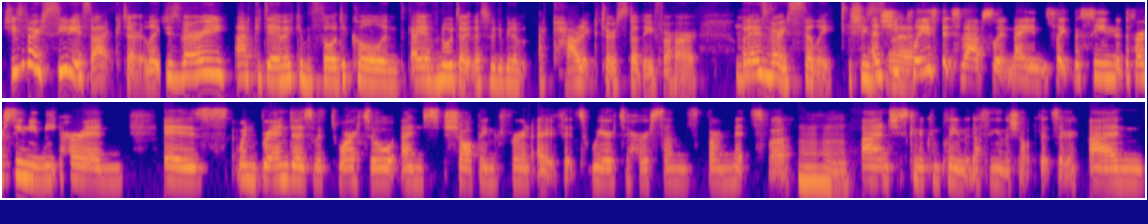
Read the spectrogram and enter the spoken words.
she's a very serious actor. Like she's very academic and methodical, and I have no doubt this would have been a, a character study for her. But it is very silly. She's and she uh, plays it to the absolute nines. Like the scene, the first scene you meet her in is when Brenda's with Duarto and shopping for an outfit to wear to her son's bar mitzvah. mhm. And she's kind of complaining that nothing in the shop fits her. And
